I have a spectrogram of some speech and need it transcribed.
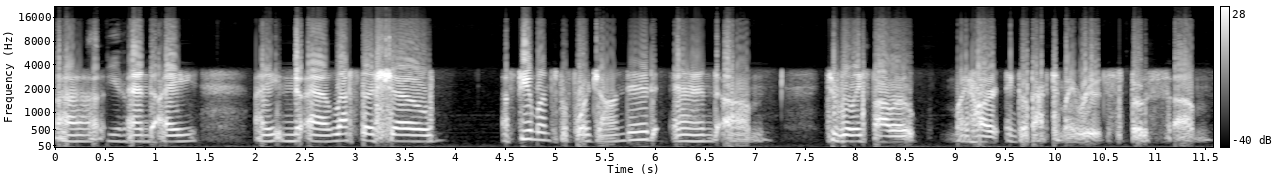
Uh, beautiful. and I, I kn- uh, left the show a few months before Jon did, and um, to really follow my heart and go back to my roots, both um,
